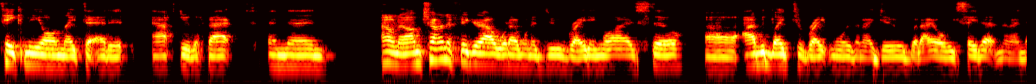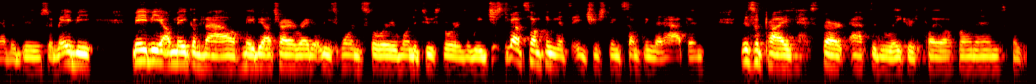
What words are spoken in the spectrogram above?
take me all night to edit after the fact. And then, I don't know. I'm trying to figure out what I want to do writing wise still. Uh, I would like to write more than I do, but I always say that and then I never do. So maybe, maybe I'll make a vow. Maybe I'll try to write at least one story, one to two stories a week, just about something that's interesting, something that happened. This will probably start after the Lakers playoff run ends because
